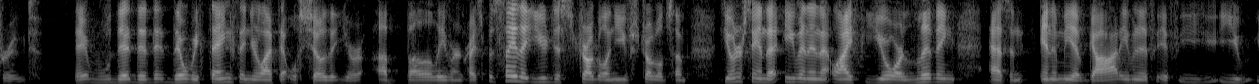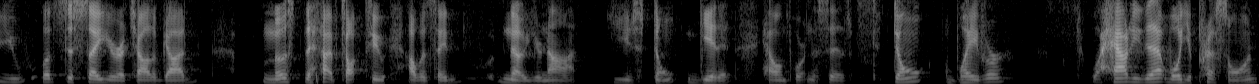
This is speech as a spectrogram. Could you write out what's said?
fruit there, there will be things in your life that will show that you're a believer in Christ. But say that you just struggle and you've struggled some. Do you understand that even in that life, you're living as an enemy of God? Even if, if you, you, you, let's just say you're a child of God. Most that I've talked to, I would say, no, you're not. You just don't get it, how important this is. Don't waver. Well, how do you do that? Well, you press on.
